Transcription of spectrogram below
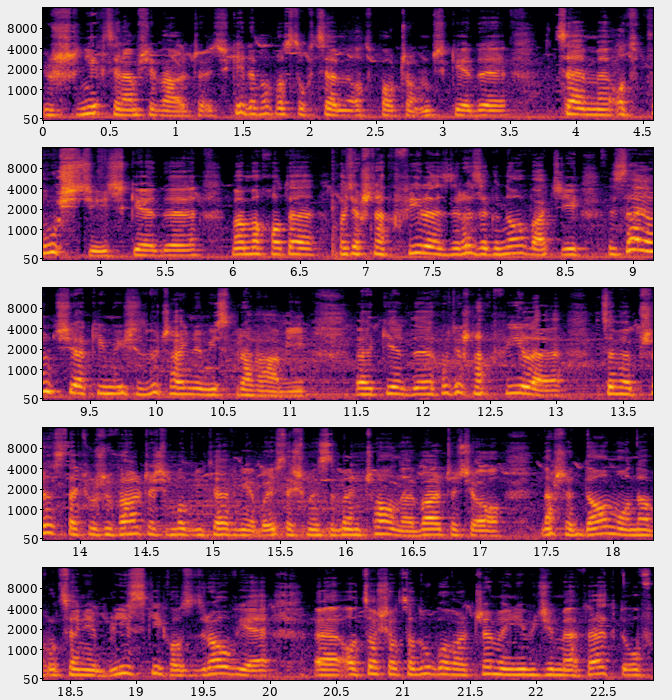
już nie chce nam się walczyć, kiedy po prostu chcemy odpocząć, kiedy chcemy odpuścić, kiedy mamy ochotę chociaż na chwilę zrezygnować i zająć się jakimiś zwyczajnymi sprawami, e, kiedy chociaż na chwilę chcemy przestać już walczyć modlitewnie, bo jesteśmy zmęczone, walczyć o nasze domo, nawrócenie bliskich, o zdrowie, e, o coś, o co długo walczymy i nie widzimy efektów.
